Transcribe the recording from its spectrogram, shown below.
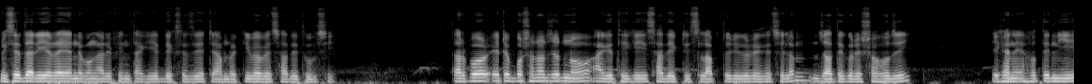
নিচে দাঁড়িয়ে রায়ান এবং আরিফিন তাকিয়ে দেখছে যে এটা আমরা কীভাবে ছাদে তুলছি। তারপর এটা বসানোর জন্য আগে থেকেই ছাদে একটি স্ল্যাব তৈরি করে রেখেছিলাম, যাতে করে সহজেই এখানে হতে নিয়ে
